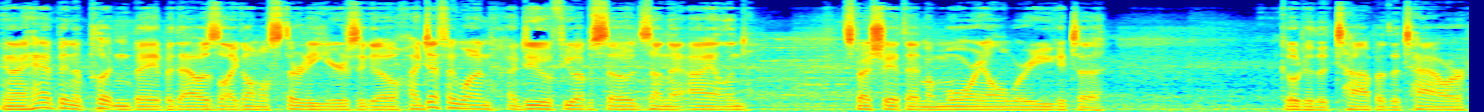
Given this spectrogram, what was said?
And I have been to Put-in-Bay, but that was like almost 30 years ago. I definitely want to do a few episodes on that island, especially at that memorial where you get to go to the top of the tower.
